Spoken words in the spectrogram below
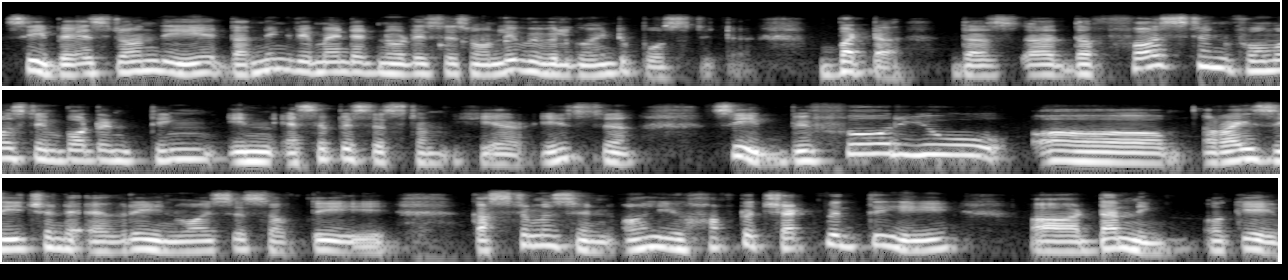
see, based on the dunning reminder notices only, we will going to post it. But uh, the, uh, the first and foremost important thing in SAP system here is, uh, see, before you uh, raise each and every invoices of the customers and all, you have to check with the uh, dunning. Okay,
